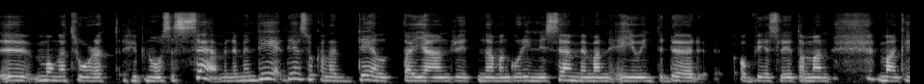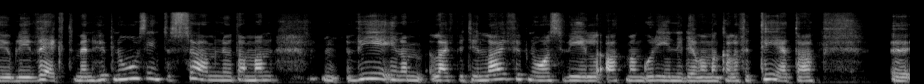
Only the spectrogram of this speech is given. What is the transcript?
eh, många tror att hypnos är sömn, men det, det är så kallad delta-hjärnrytm när man går in i sömn, men man är ju inte död obviously, utan man, man kan ju bli väckt. Men hypnos är inte sömn, utan man, vi inom Life Between Life hypnos vill att man går in i det vad man kallar för teta Eh,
